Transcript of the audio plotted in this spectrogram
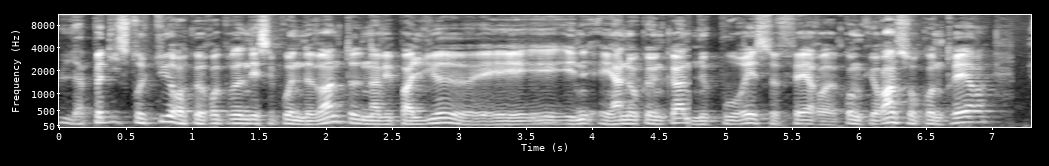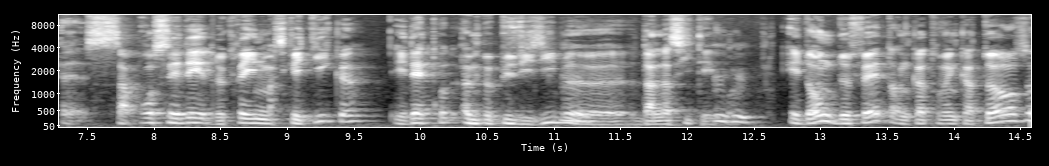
la petite structure que représentaient ces points de vente n'avait pas lieu et, et- et en aucun cas ne pourrait se faire concurrence. Au contraire, euh, ça procédait de créer une masse critique et d'être un peu plus visible euh, dans la cité. quoi. Et donc, de fait, en 94,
